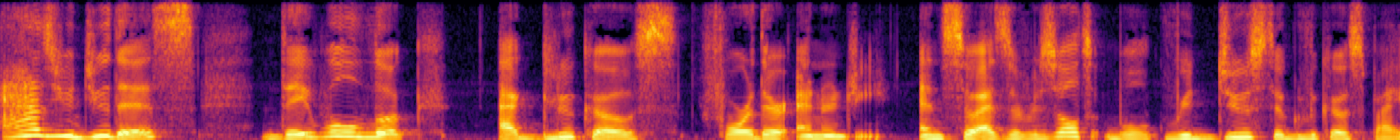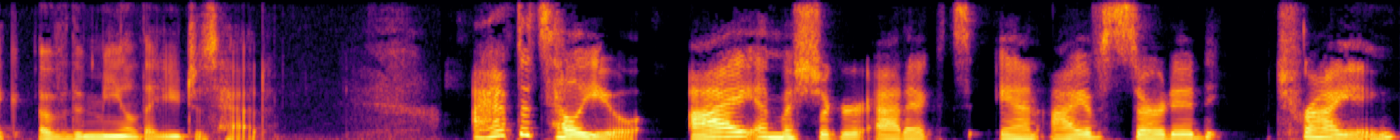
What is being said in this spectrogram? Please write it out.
as you do this, they will look at glucose for their energy. And so as a result, will reduce the glucose spike of the meal that you just had. I have to tell you, I am a sugar addict and I have started trying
